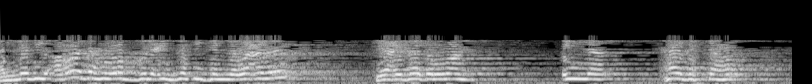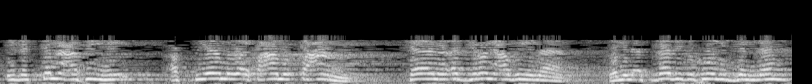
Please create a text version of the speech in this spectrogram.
الذي أراده رب العزة جل وعلا. يا عباد الله إن هذا الشهر إذا اجتمع فيه الصيام وإطعام الطعام كان أجرا عظيما ومن أسباب دخول الجنة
